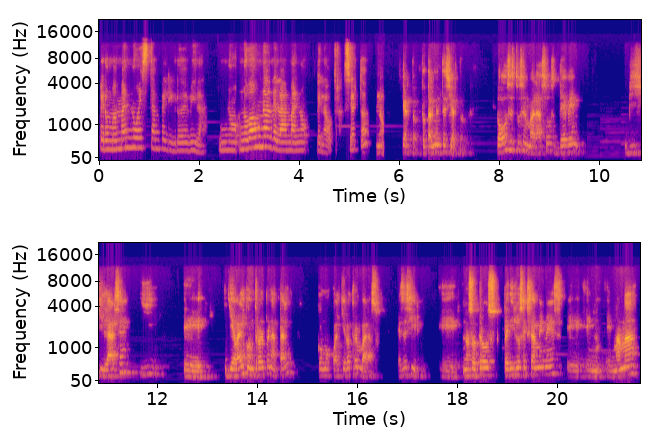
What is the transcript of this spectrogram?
pero mamá no está en peligro de vida. No, no va una de la mano de la otra, ¿cierto? No, cierto, totalmente cierto. Todos estos embarazos deben vigilarse y eh, llevar el control prenatal como cualquier otro embarazo. Es decir, eh, nosotros pedir los exámenes eh, en, mamá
